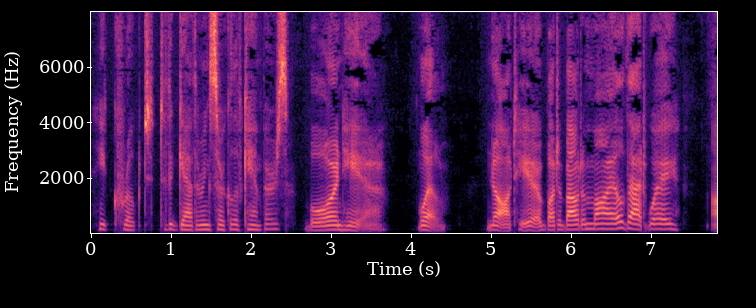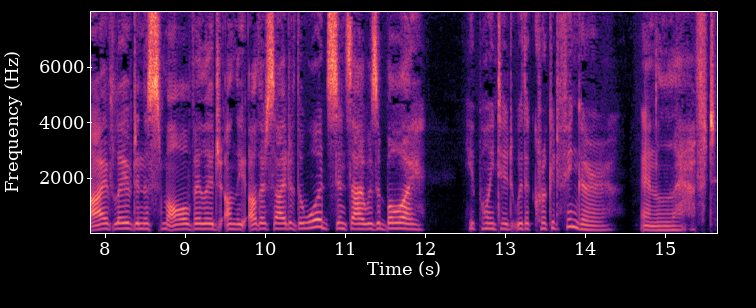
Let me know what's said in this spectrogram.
he croaked to the gathering circle of campers. Born here. Well, not here, but about a mile that way. I've lived in the small village on the other side of the woods since I was a boy. He pointed with a crooked finger and laughed.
